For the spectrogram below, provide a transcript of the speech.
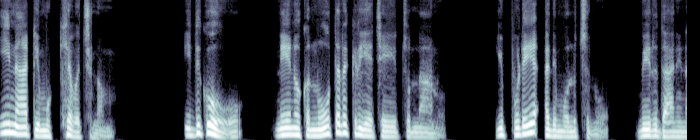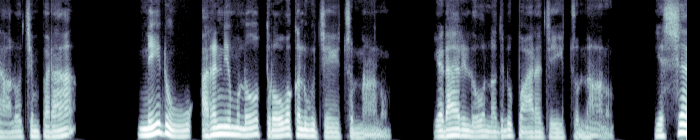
ఈనాటి ముఖ్య వచనం ఇదిగో నేనొక నూతన క్రియ చేయుచున్నాను. ఇప్పుడే అది మొలుచును. మీరు దానిని ఆలోచింపరా? నేను అరణ్యములో త్రోవ కలుగు చేయుచున్నాను. ఎడారిలో నదులు పారచేయుచున్నాను యశ్యా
